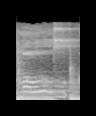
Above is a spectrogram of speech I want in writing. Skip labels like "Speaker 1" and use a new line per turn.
smoke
